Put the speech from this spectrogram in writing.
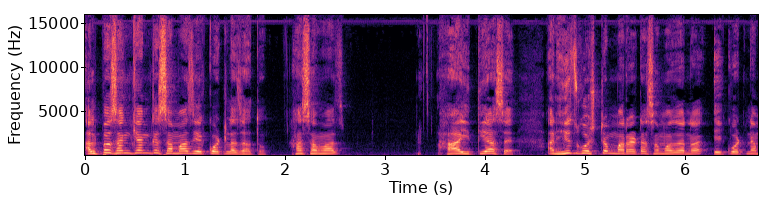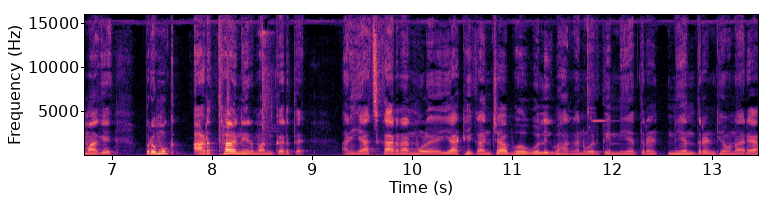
अल्पसंख्याक समाज एकवटला जातो. हा समाज हा इतिहास आहे आणि हीच गोष्ट मराठा समाजाला एकवटण्यामागे प्रमुख अडथळा निर्माण करते. आणि याच कारणांमुळे या ठिकाणच्या भौगोलिक भागांवरती नियंत्रण नियंत्रण ठेवणाऱ्या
